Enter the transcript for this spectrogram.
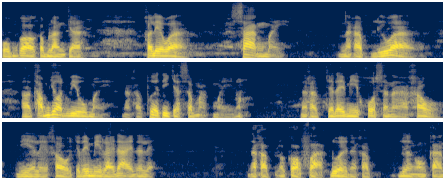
ผมก็กำลังจะ เขาเรียกว่าสร้างใหม่นะครับ หรือว่าอ่าทำยอดวิวใหม่นะครับ เพื่อที่จะสมัครใหม่เนาะนะครับ จะได้มีโฆษณาเข้ามีอะไรเข้า จะได้มีรายได้นั่นแหละนะครับ แล้วก็ฝากด้วยนะครับ เรื่องของการ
